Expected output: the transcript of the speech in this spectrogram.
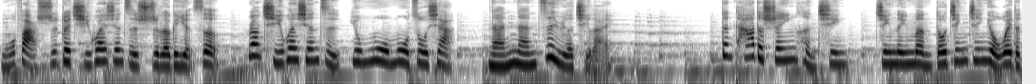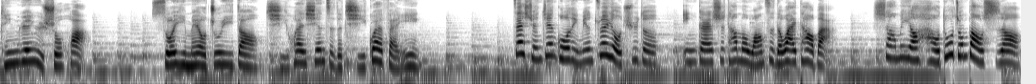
魔法师对奇幻仙子使了个眼色，让奇幻仙子又默默坐下，喃喃自语了起来。但他的声音很轻，精灵们都津津有味地听渊羽说话，所以没有注意到奇幻仙子的奇怪反应。在玄剑国里面最有趣的，应该是他们王子的外套吧。上面有好多种宝石哦，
